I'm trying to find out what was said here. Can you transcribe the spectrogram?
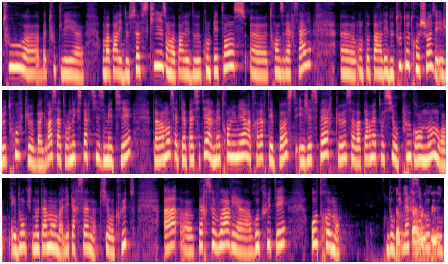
tout, euh, bah, toutes les. Euh, on va parler de soft skills, on va parler de compétences euh, transversales. on peut parler de toute autre chose et je trouve que bah, grâce à ton expertise métier, tu as vraiment cette capacité à le mettre en lumière à travers tes postes et j'espère que ça va permettre aussi au plus grand nombre et donc notamment bah, les personnes qui recrutent à percevoir et à recruter autrement. Donc merci beaucoup.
